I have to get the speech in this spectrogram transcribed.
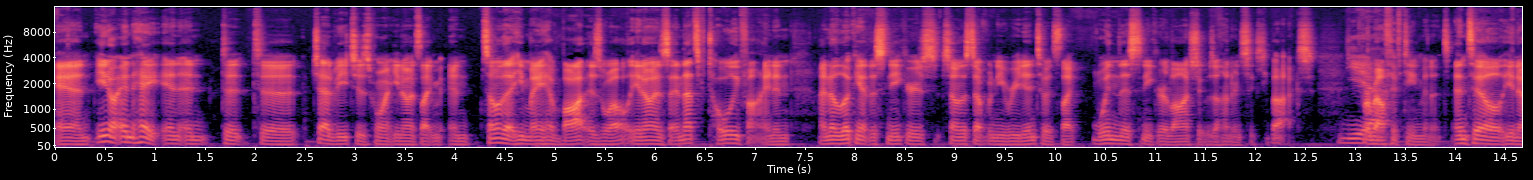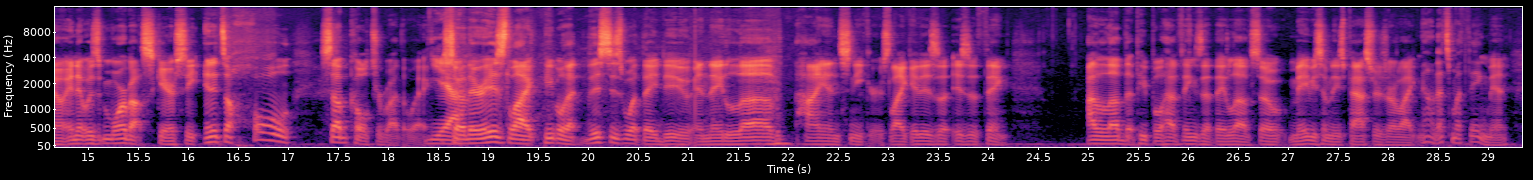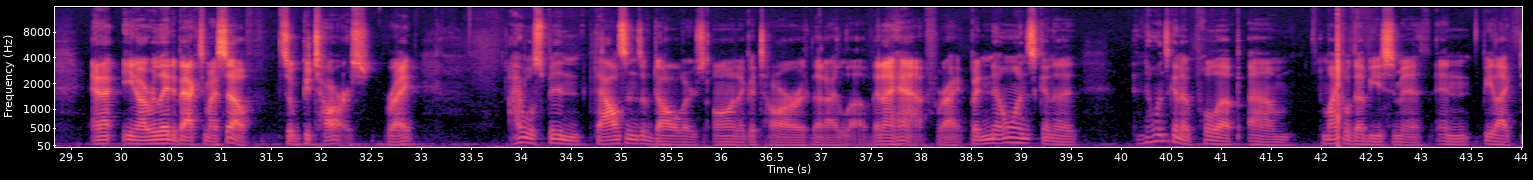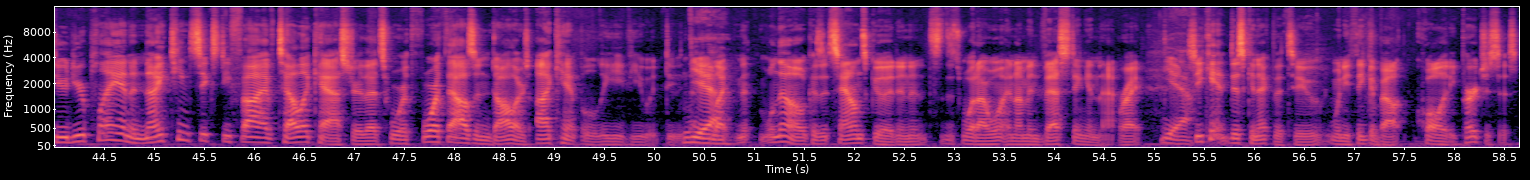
And you know, and hey, and and to to Chad Veach's point, you know, it's like, and some of that he may have bought as well, you know, and, and that's totally fine. And I know looking at the sneakers, some of the stuff when you read into it, it's like when this sneaker launched, it was 160 bucks Yeah. for about 15 minutes until you know, and it was more about scarcity, and it's a whole subculture, by the way. Yeah. So there is like people that this is what they do, and they love high end sneakers. Like it is a is a thing. I love that people have things that they love. So maybe some of these pastors are like, no, that's my thing, man. And I, you know, I relate it back to myself. So guitars, right? I will spend thousands of dollars on a guitar that I love, and I have, right? But no one's gonna, no one's gonna pull up um, Michael W. Smith and be like, "Dude, you're playing a 1965 Telecaster that's worth four thousand dollars. I can't believe you would do that." Yeah. Like, well, no, because it sounds good and it's, it's what I want, and I'm investing in that, right? Yeah. So you can't disconnect the two when you think about quality purchases.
